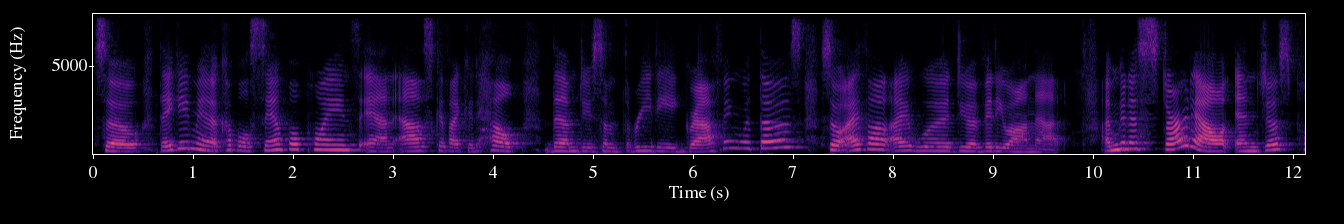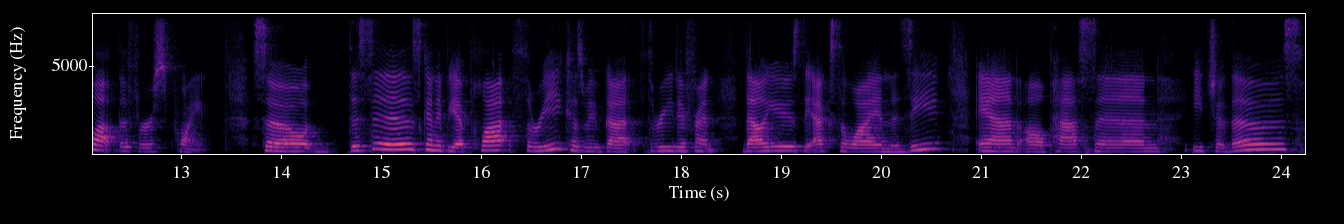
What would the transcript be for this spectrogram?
So they gave me a couple sample points and asked if I could help them do some 3D graphing with those. So I thought I would do a video on that. I'm going to start out and just plot the first point. So this is going to be a plot three because we've got three different values, the X, the Y, and the Z. And I'll pass in each of those.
